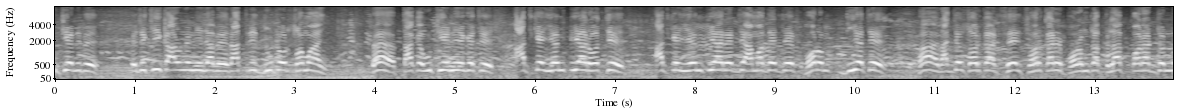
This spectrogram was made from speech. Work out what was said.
উঠিয়ে নেবে। এটা কি কারণে নিয়ে যাবে? রাত্রি দুটোর সময় হ্যাঁ তাকে উঠিয়ে নিয়ে গেছে। আজকে এমপিআর হচ্ছে। আজকে এমপিআরের যে আমাদের যে ফর্ম দিয়েছে হ্যাঁ রাজ্য সরকার, সেই সরকারের ফর্মটা ফিল করার জন্য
